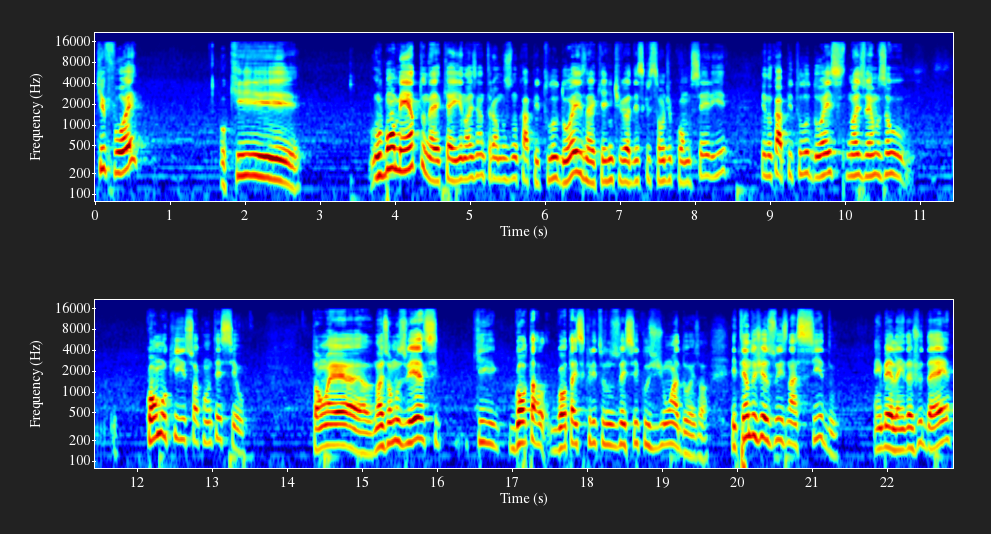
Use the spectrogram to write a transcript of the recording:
Que foi o que. O momento, né, que aí nós entramos no capítulo 2, né, que a gente viu a descrição de como seria, e no capítulo 2 nós vemos o, como que isso aconteceu. Então, é, nós vamos ver se, que, igual está tá escrito nos versículos de 1 a 2. Ó. E tendo Jesus nascido em Belém da Judéia,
